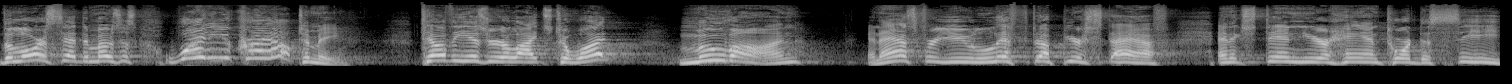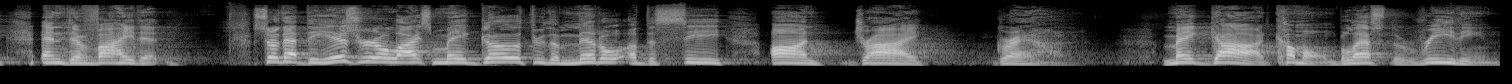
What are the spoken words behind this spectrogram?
The Lord said to Moses, Why do you cry out to me? Tell the Israelites to what? Move on. And as for you, lift up your staff and extend your hand toward the sea and divide it, so that the Israelites may go through the middle of the sea on dry ground. May God, come on, bless the reading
